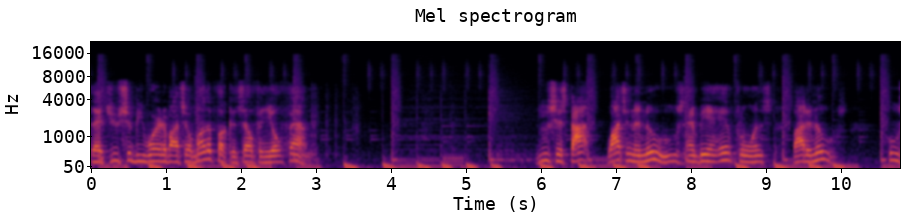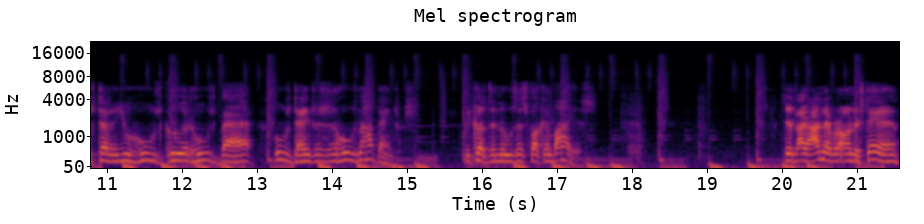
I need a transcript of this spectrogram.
that you should be worried about your motherfucking self and your family. You should stop watching the news and being influenced by the news. Who's telling you who's good, who's bad, who's dangerous, and who's not dangerous. Because the news is fucking biased. Just like I never understand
